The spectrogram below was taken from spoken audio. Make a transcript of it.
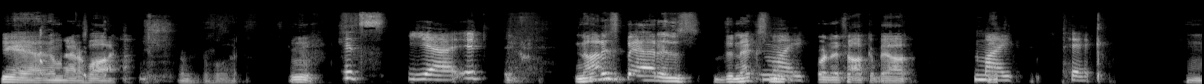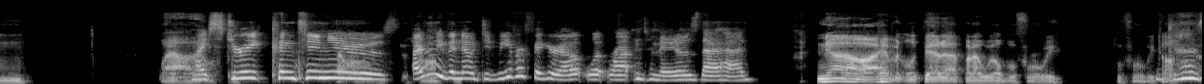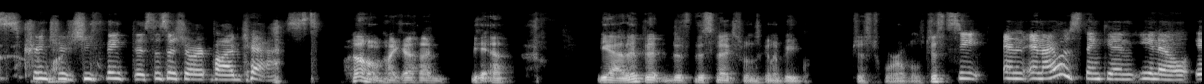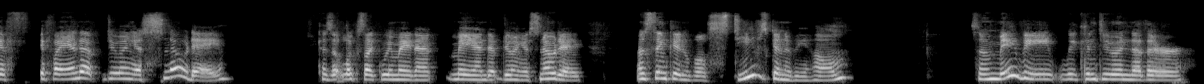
Yeah, no matter what. No matter what. It's yeah it Not as bad as the next movie we're going to talk about. my pick. Hmm. Wow. my streak continues. I don't even know. Did we ever figure out what rotten tomatoes that had? No, I haven't looked that up, but I will before we before we talk. because cringers you think this is a short podcast Oh my god. Yeah. Yeah, that, that, this this next one's going to be just horrible. Just See, and and I was thinking, you know, if if I end up doing a snow day, because it looks like we may not, may end up doing a snow day, I was thinking, well, Steve's going to be home, so maybe we can do another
